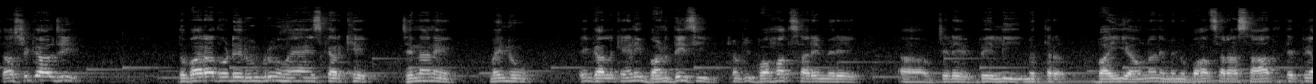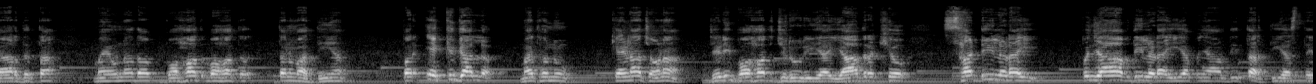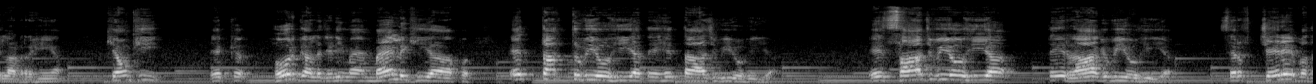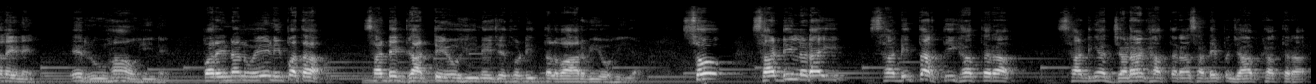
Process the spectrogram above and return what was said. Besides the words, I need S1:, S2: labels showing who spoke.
S1: ਸਤਿ ਸ਼੍ਰੀ ਅਕਾਲ ਜੀ। ਦੁਬਾਰਾ ਤੁਹਾਡੇ ਰੂਬਰੂ ਹੋਇਆ ਇਸ ਕਰਕੇ ਜਿਨ੍ਹਾਂ ਨੇ ਮੈਨੂੰ ਇਹ ਗੱਲ ਕਹਿਣੀ ਬਣਦੀ ਸੀ, ਕਿਉਂਕਿ ਬਹੁਤ ਸਾਰੇ ਮੇਰੇ ਜਿਹੜੇ ਬੇਲੀ ਮਿੱਤਰ ਬਾਈ ਆ, ਉਹਨਾਂ ਨੇ ਮੈਨੂੰ ਬਹੁਤ ਸਾਰਾ ਸਾਥ ਤੇ ਪਿਆਰ ਦਿੱਤਾ। ਮੈਂ ਉਹਨਾਂ ਦਾ ਬਹੁਤ ਬਹੁਤ ਧੰਨਵਾਦੀ ਆ ਪਰ ਇੱਕ ਗੱਲ ਮੈਂ ਤੁਹਾਨੂੰ ਕਹਿਣਾ ਚਾਹਣਾ ਜਿਹੜੀ ਬਹੁਤ ਜ਼ਰੂਰੀ ਆ, ਯਾਦ ਰੱਖਿਓ, ਸਾਡੀ ਲੜਾਈ ਪੰਜਾਬ ਦੀ ਲੜਾਈ ਆ, ਪੰਜਾਬ ਦੀ ਧਰਤੀ ਵਾਸਤੇ ਲੜ ਰਹੇ ਆ ਕਿਉਂਕਿ ਇੱਕ ਹੋਰ ਗੱਲ ਜਿਹੜੀ ਮੈਂ ਮੈਂ ਲਿਖੀ ਆ ਆਪ, ਇਹ ਤਖਤ ਵੀ ਉਹੀ ਆ ਤੇ ਇਹ ਤਾਜ ਵੀ ਉਹੀ ਆ। ਇਹ ਸਾਜ ਵੀ ਉਹੀ ਆ ਤੇ ਰਾਗ ਵੀ ਉਹੀ ਆ। ਸਿਰਫ ਚਿਹਰੇ ਬਦਲੇ ਨੇ, ਇਹ ਰੂਹਾਂ ਉਹੀ ਨੇ। ਪਰ ਇਹਨਾਂ ਨੂੰ ਇਹ ਨਹੀਂ ਪਤਾ, ਸਾਡੇ ਗਾਟੇ ਉਹੀ ਨੇ ਜੇ ਤੁਹਾਡੀ ਤਲਵਾਰ ਵੀ ਉਹੀ ਆ। ਸੋ ਸਾਡੀ ਲੜਾਈ, ਸਾਡੀ ਧਰਤੀ ਖਾਤਰ ਆ, ਸਾਡੀਆਂ ਜੜਾਂ ਖਾਤਰ ਆ, ਸਾਡੇ ਪੰਜਾਬ ਖਾਤਰ ਆ।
